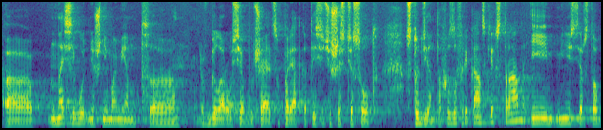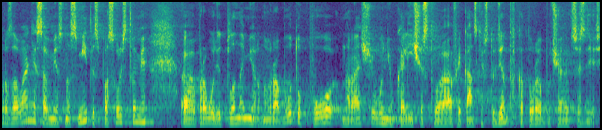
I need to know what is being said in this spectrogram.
Э, на сегодняшний момент в Беларуси обучается порядка 1600 студентов из африканских стран, и Министерство образования совместно с МИД и с посольствами проводит планомерную работу по наращиванию количества африканских студентов, которые обучаются здесь.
